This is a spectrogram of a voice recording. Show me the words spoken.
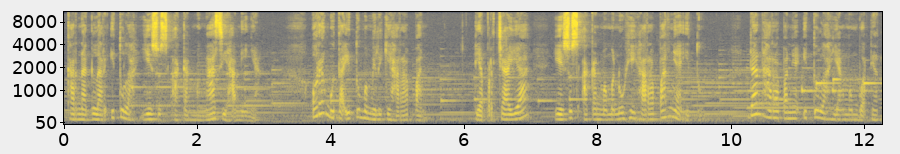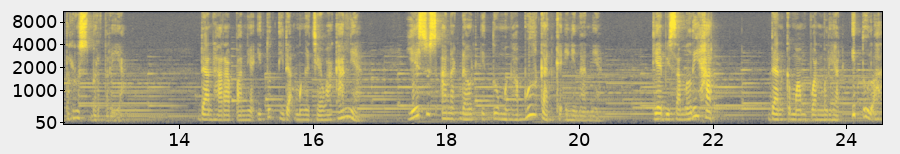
karena gelar itulah Yesus akan mengasihaninya. Orang buta itu memiliki harapan. Dia percaya Yesus akan memenuhi harapannya itu dan harapannya itulah yang membuatnya terus berteriak. Dan harapannya itu tidak mengecewakannya. Yesus anak Daud itu mengabulkan keinginannya. Dia bisa melihat dan kemampuan melihat itulah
